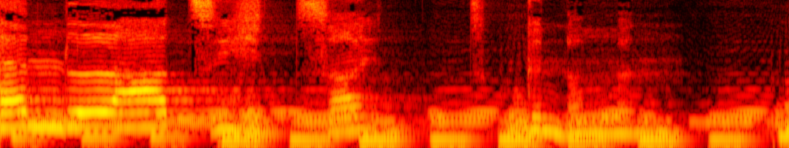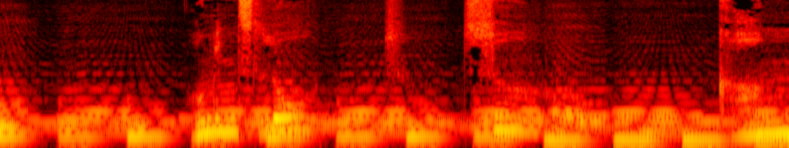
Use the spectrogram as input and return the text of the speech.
Pendel hat sich Zeit genommen, um ins Lot zu kommen.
